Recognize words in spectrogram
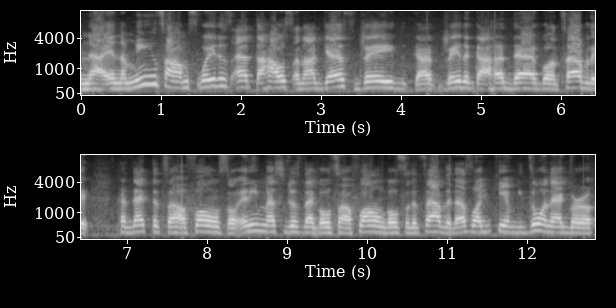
Now, in the meantime, Suede is at the house, and I guess Jade got Jada got her dad on tablet connected to her phone. So any messages that go to her phone go to the tablet. That's why you can't be doing that, girl.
